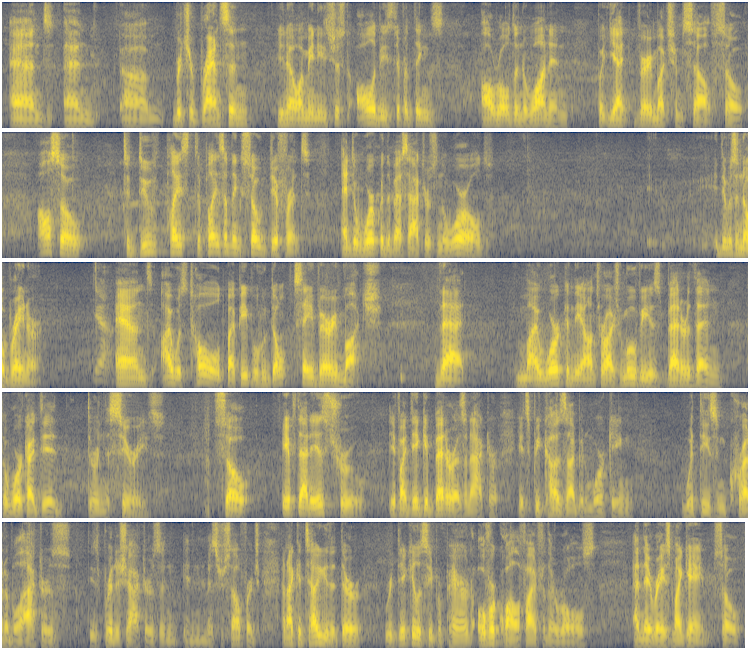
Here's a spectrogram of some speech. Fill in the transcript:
and, and um, Richard Branson. You know, I mean, he's just all of these different things all rolled into one, and but yet very much himself. So, also to do place to play something so different, and to work with the best actors in the world, it was a no-brainer. And I was told by people who don't say very much that my work in the Entourage movie is better than the work I did during the series. So if that is true, if I did get better as an actor, it's because I've been working with these incredible actors, these British actors in, in Mr. Selfridge. And I could tell you that they're ridiculously prepared, overqualified for their roles, and they raise my game. So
